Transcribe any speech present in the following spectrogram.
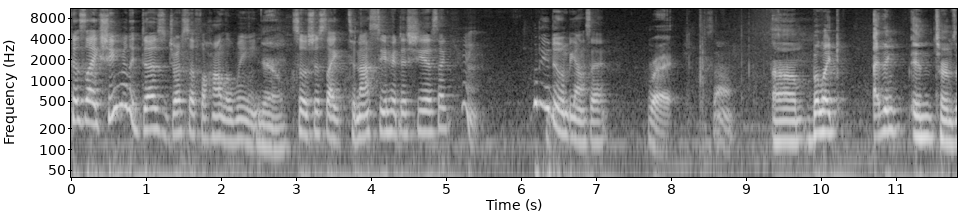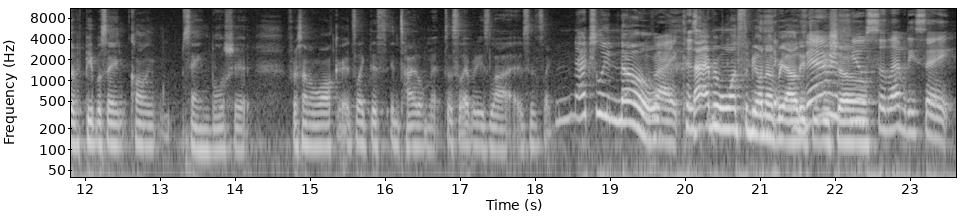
Cause like she really does dress up for Halloween. Yeah. So it's just like to not see her this year. It's like, hmm, what are you doing, Beyonce? Right. So Um, but like, I think in terms of people saying calling saying bullshit for Summer Walker, it's like this entitlement to celebrities' lives. It's like actually no, right? Because not everyone wants to be on a reality very TV show. few celebrities say,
